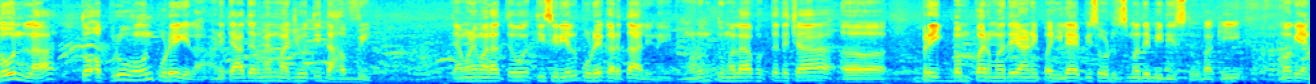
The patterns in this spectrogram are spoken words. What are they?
दोनला तो अप्रूव्ह होऊन पुढे गेला आणि त्या दरम्यान माझी होती दहावी. त्यामुळे मला तो ती सिरियल पुढे करता आली नाही. म्हणून तुम्हाला फक्त त्याच्या ब्रेक बंपरमध्ये आणि पहिल्या एपिसोड्समध्ये मी दिसतो. बाकी मग यां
